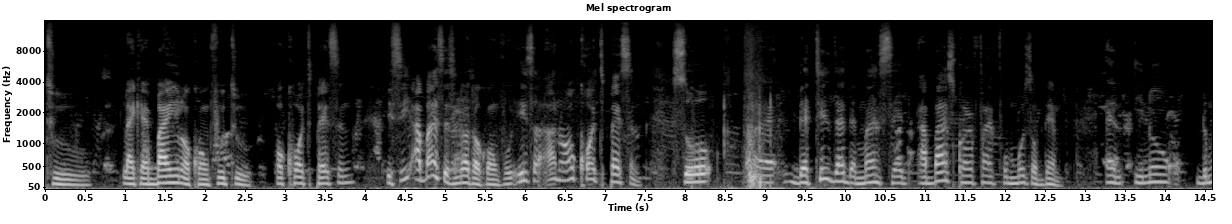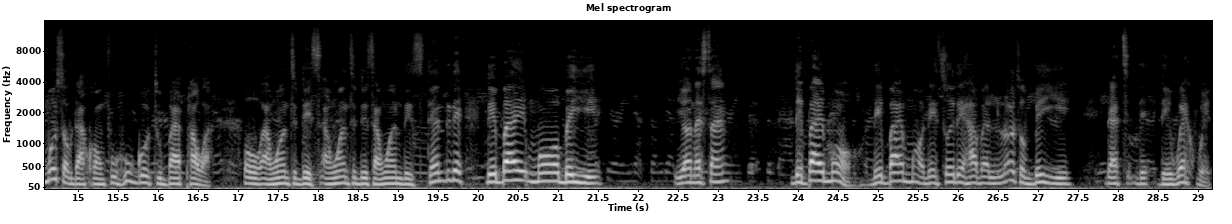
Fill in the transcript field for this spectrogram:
to like a buying a Komfo to occult person. You see, Abbas is not a Komfo, he's a, an occult person. So, uh, the things that the man said, Abbas qualified for most of them. And you know, the most of the Komfo who go to buy power. Oh, I want this, I want this, I want this. Then they, they buy more. You understand? They buy more. They buy more. They, so they have a lot of Beye that they, they work with.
